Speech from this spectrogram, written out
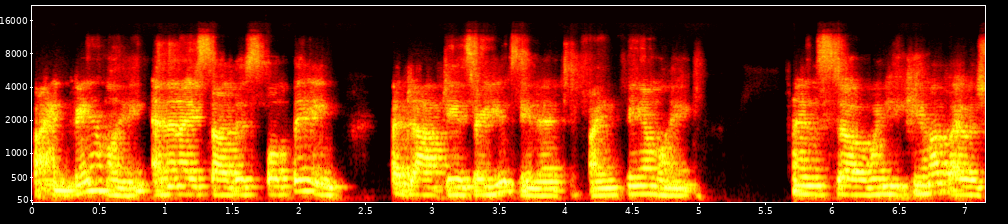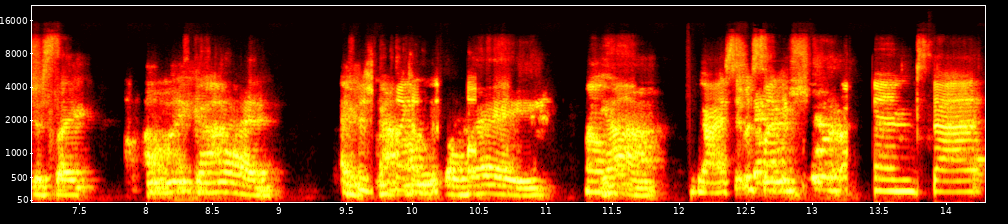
find family? And then I saw this whole thing. Adoptees are using it to find family. And so when he came up, I was just like, oh my God, I just like found a- a way. Oh, yeah. guys, it was And like a door opened that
